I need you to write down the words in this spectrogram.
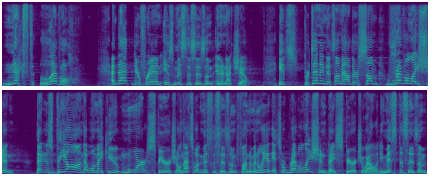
next level. And that, dear friend, is mysticism in a nutshell. It's pretending that somehow there's some revelation that is beyond that will make you more spiritual. And that's what mysticism fundamentally is. It's a revelation based spirituality. Mysticism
